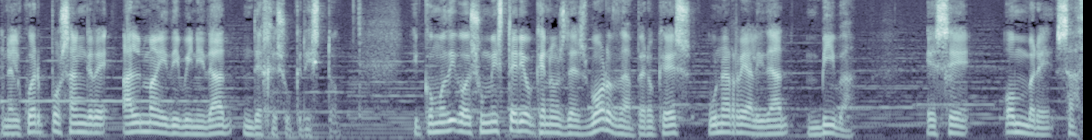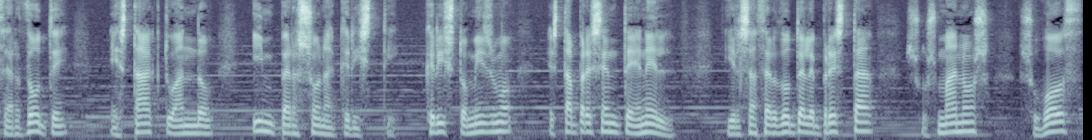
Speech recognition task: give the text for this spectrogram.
en el cuerpo, sangre, alma y divinidad de Jesucristo. Y como digo, es un misterio que nos desborda, pero que es una realidad viva. Ese hombre sacerdote está actuando in persona Christi. Cristo mismo está presente en él y el sacerdote le presta sus manos, su voz,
